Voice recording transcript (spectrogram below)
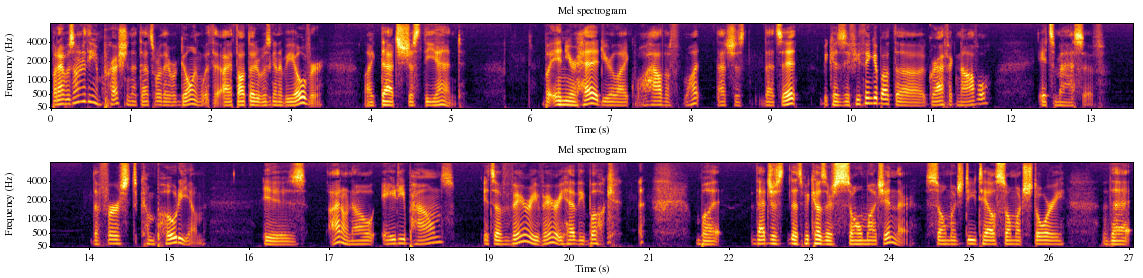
But I was under the impression that that's where they were going with it. I thought that it was going to be over. Like that's just the end. But in your head you're like, "Well, how the f- what? That's just that's it?" Because if you think about the graphic novel, it's massive. The first compodium is I don't know, 80 pounds. It's a very very heavy book. but that just that's because there's so much in there. So much detail, so much story that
